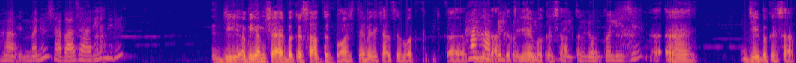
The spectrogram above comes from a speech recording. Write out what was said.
हाँ। मनुष आवाज़ आ रही है मेरी? जी अभी हम शायर बकर साहब तक पहुँचते हैं मेरे ख्याल से वक्त का हाँ हाँ बिल्कुल है बिल्कुल बकर साहब तक उनको लीजिए। जी बकर साहब।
